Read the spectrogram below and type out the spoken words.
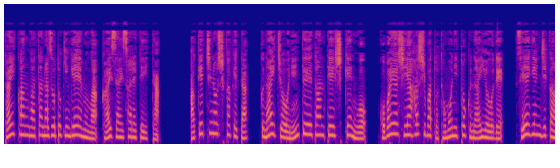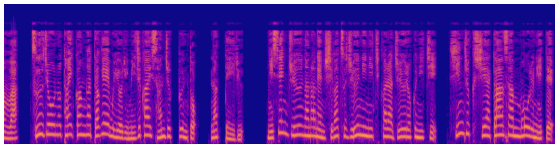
体感型謎解きゲームが開催されていた。明智の仕掛けた宮内庁認定探偵試験を小林や橋場と共に解く内容で制限時間は通常の体感型ゲームより短い30分となっている。2017年4月12日から16日、新宿シアターサンモールにて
